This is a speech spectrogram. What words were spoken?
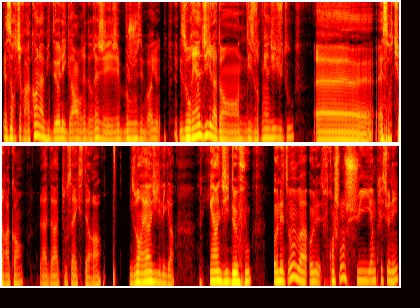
Elle sortira quand la vidéo, les gars? En vrai, de vrai, j'ai, je sais pas. Ils ont rien dit là dans. Ils ont rien dit du tout. Euh, elle sortira quand? La date, tout ça, etc. Ils ont rien dit, les gars. Rien dit de fou. Honnêtement, bah, franchement, je suis impressionné.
